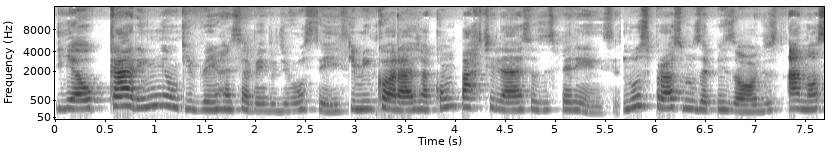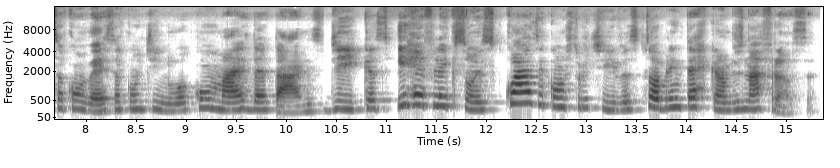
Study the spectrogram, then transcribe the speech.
e é o carinho que venho recebendo de vocês que me encoraja a compartilhar essas experiências. Nos próximos episódios, a nossa conversa continua com mais detalhes, dicas e reflexões quase construtivas sobre intercâmbios na França.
